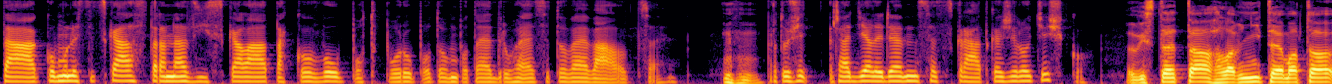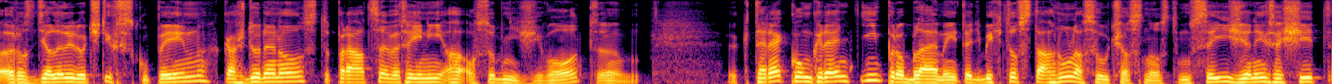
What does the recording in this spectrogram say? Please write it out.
ta komunistická strana získala takovou podporu potom po té druhé světové válce mm-hmm. protože řadě lidem se zkrátka žilo těžko. Vy jste ta hlavní témata rozdělili do čtyř skupin. Každodennost, práce, veřejný a osobní život. Které konkrétní problémy, teď bych to vztáhnul na současnost, musí ženy řešit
